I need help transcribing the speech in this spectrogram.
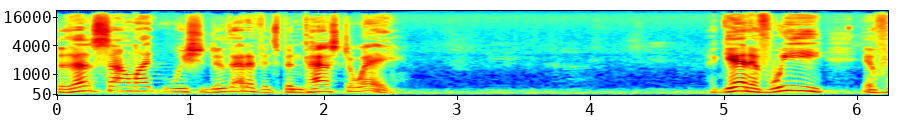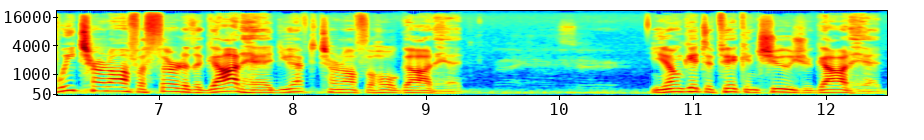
Does that sound like we should do that if it's been passed away? Again, if we if we turn off a third of the Godhead, you have to turn off the whole Godhead. You don't get to pick and choose your Godhead.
